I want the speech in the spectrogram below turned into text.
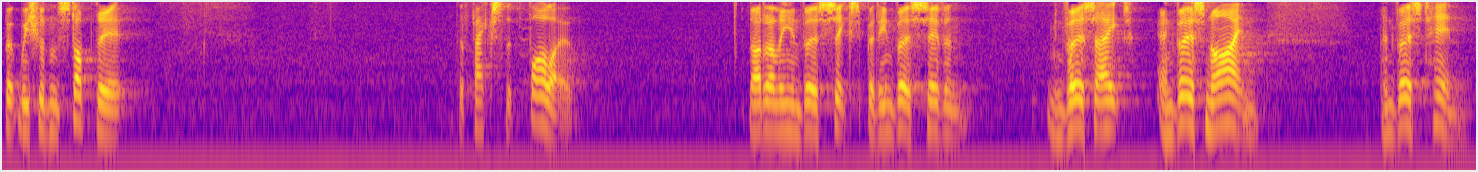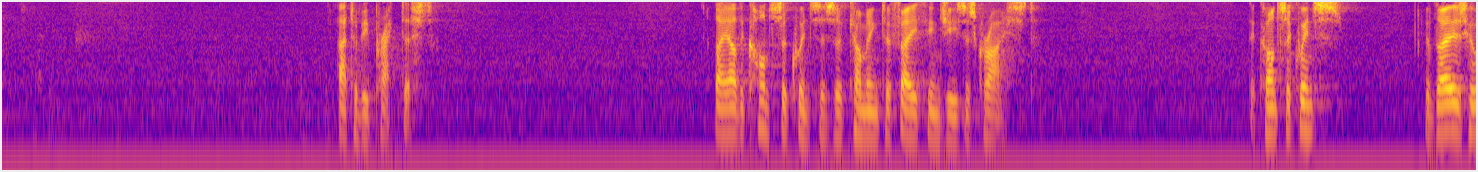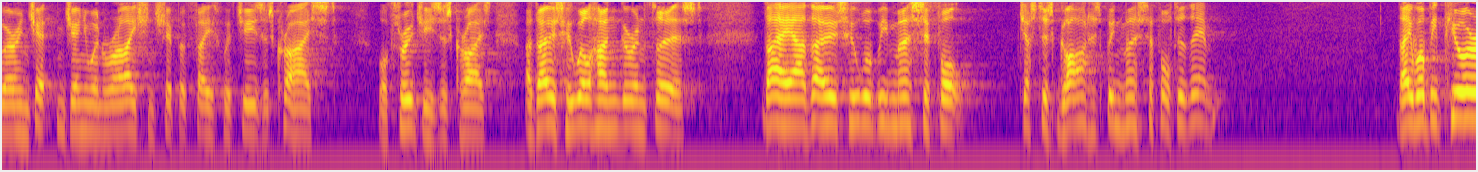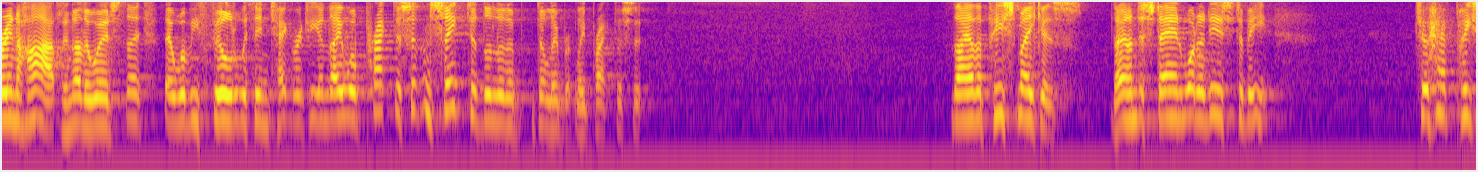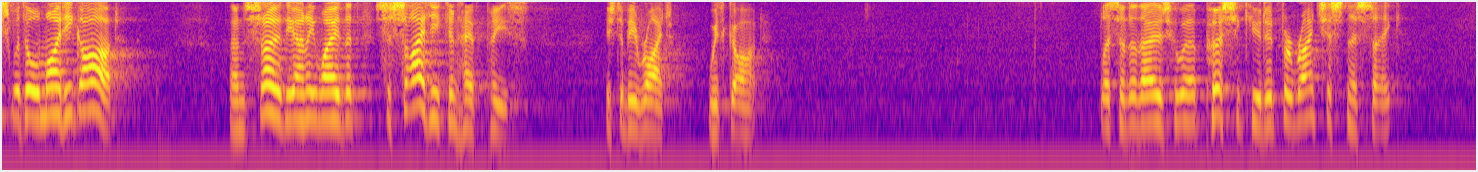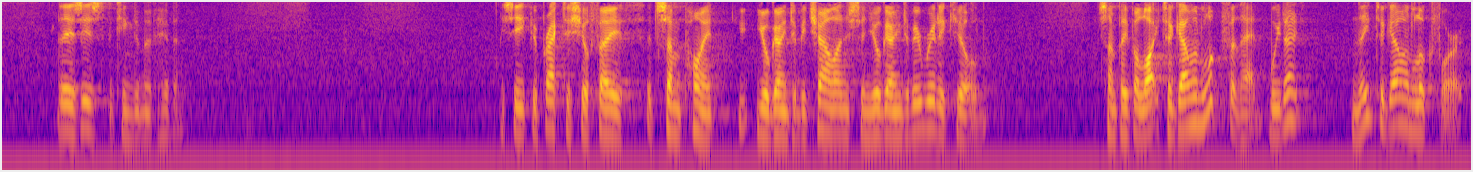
But we shouldn't stop there. The facts that follow, not only in verse 6, but in verse 7, in verse 8, and verse 9, and verse 10, are to be practiced. They are the consequences of coming to faith in Jesus Christ. The consequence of those who are in genuine relationship of faith with Jesus Christ or through Jesus Christ are those who will hunger and thirst. They are those who will be merciful, just as God has been merciful to them. They will be pure in heart. In other words, they, they will be filled with integrity and they will practice it and seek to deliberately practice it. They are the peacemakers. They understand what it is to be to have peace with Almighty God. And so the only way that society can have peace is to be right with God. Blessed are those who are persecuted for righteousness' sake. Theirs is the kingdom of heaven. You see, if you practice your faith, at some point you're going to be challenged and you're going to be ridiculed. Some people like to go and look for that. We don't need to go and look for it.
